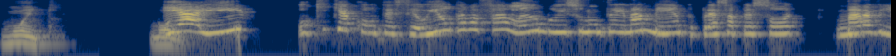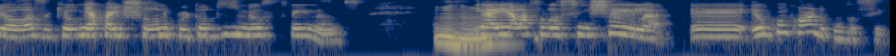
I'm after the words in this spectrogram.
Muito. muito. E aí, o que, que aconteceu? E eu estava falando isso num treinamento para essa pessoa maravilhosa, que eu me apaixono por todos os meus treinantes. Uhum. E aí ela falou assim, Sheila, é, eu concordo com você.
